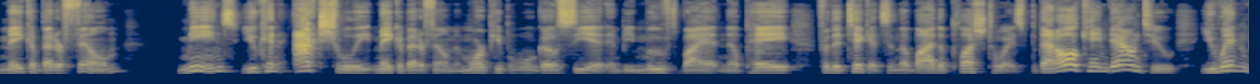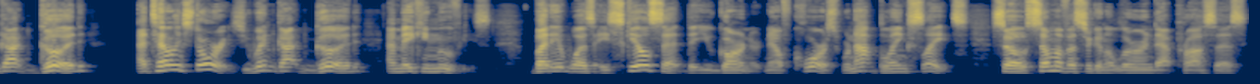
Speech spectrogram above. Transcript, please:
make a better film means you can actually make a better film and more people will go see it and be moved by it and they'll pay for the tickets and they'll buy the plush toys. But that all came down to you went and got good at telling stories. You went and got good at making movies. But it was a skill set that you garnered. Now, of course, we're not blank slates. So some of us are going to learn that process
